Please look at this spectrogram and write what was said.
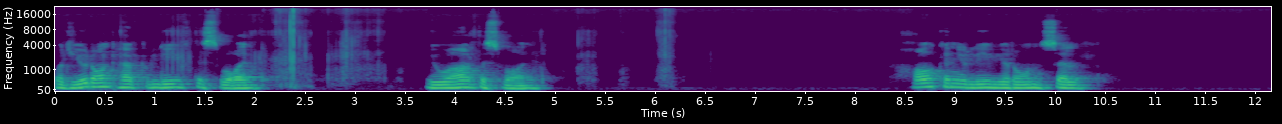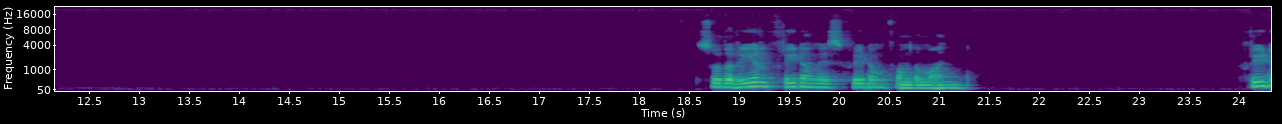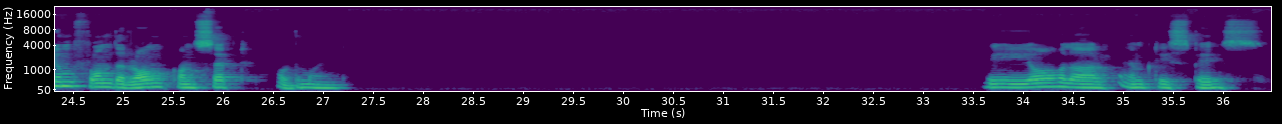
But you don't have to leave this void. You are this void. How can you leave your own self? So, the real freedom is freedom from the mind, freedom from the wrong concept of the mind. We all are empty space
